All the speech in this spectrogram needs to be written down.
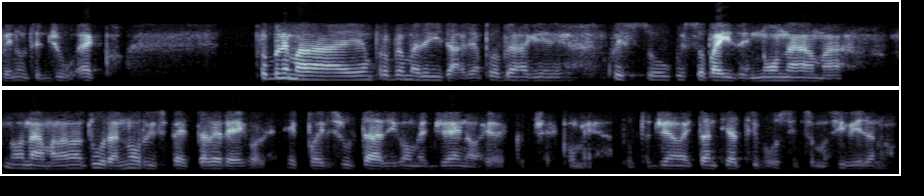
venute giù. Ecco. Il problema è un problema dell'Italia, un problema che questo, questo paese non ama, non ama, la natura, non rispetta le regole e poi i risultati come Genova, ecco, cioè come appunto Genova e tanti altri posti insomma, si vedono.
